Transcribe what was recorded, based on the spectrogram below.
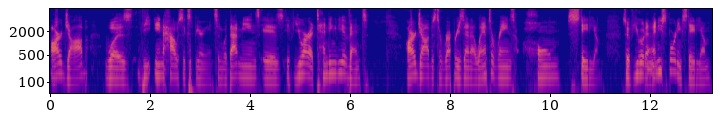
our job was the in-house experience, and what that means is if you are attending the event, our job is to represent Atlanta Reign's home stadium. So if you go to any sporting stadium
